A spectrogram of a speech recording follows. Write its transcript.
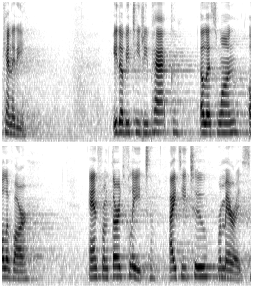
Kennedy. EWTG PAC, LS1 Olivar. And from Third Fleet, IT2 Ramirez.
